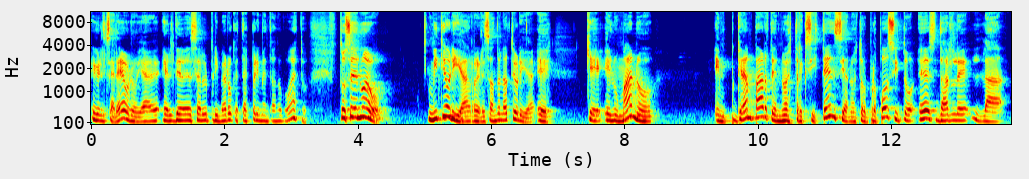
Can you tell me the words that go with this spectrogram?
en el cerebro. Ya él debe ser el primero que está experimentando con esto. Entonces, de nuevo, mi teoría, regresando a la teoría, es que el humano, en gran parte, nuestra existencia, nuestro propósito es darle la,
